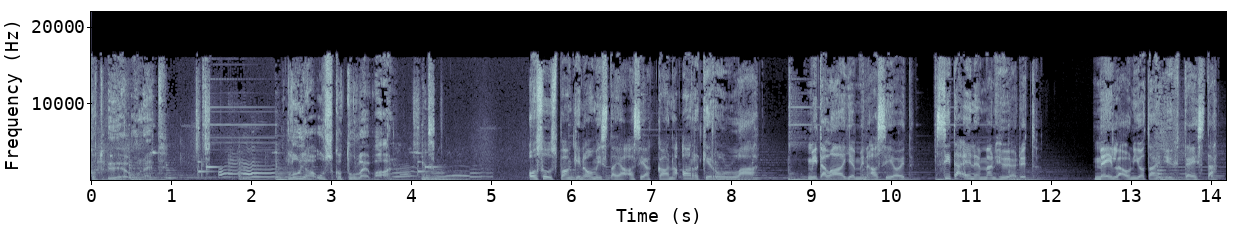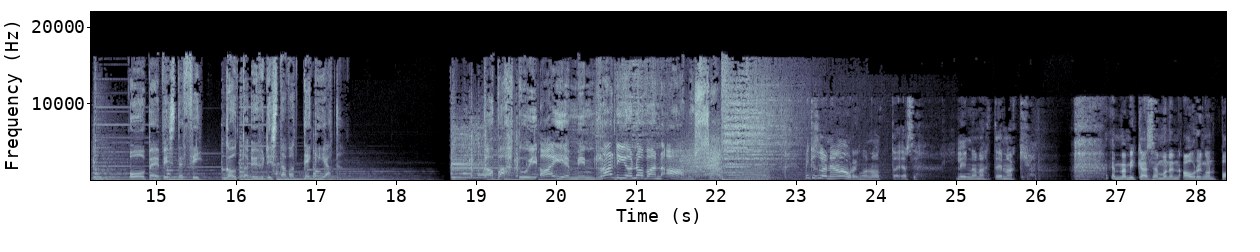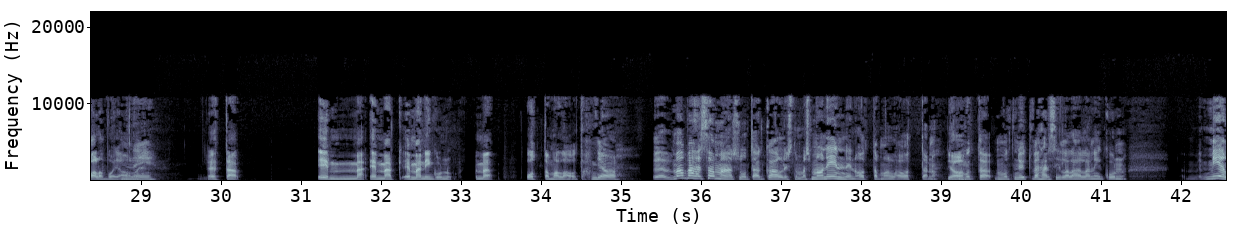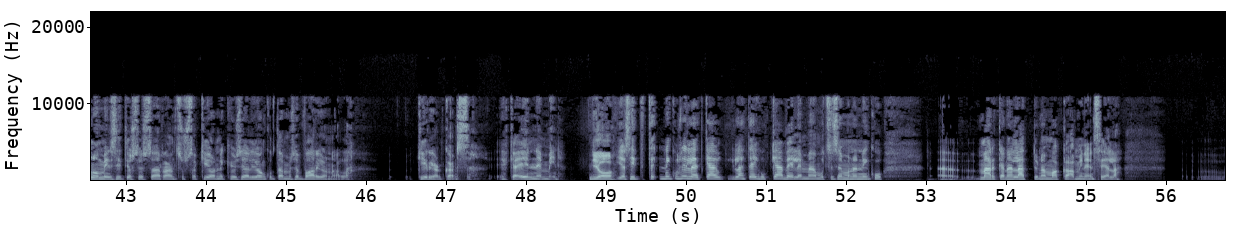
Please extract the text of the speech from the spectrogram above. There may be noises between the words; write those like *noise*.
heikot yöunet. Luja usko tulevaan. Osuuspankin omistaja-asiakkaana arki rullaa. Mitä laajemmin asioit, sitä enemmän hyödyt. Meillä on jotain yhteistä. op.fi kautta yhdistävät tekijät. Tapahtui aiemmin Radionovan aamussa. Mikä sellainen auringonottaja se Linnanahteen Aki on? En mä mikään semmoinen auringon palvoja ole. Niin. Että en mä, en mä, en mä niin kuin, en mä ottamalla ota. Joo. Mä oon vähän samaan suuntaan kallistumassa. Mä oon ennen ottamalla ottanut. Joo. Mutta, mutta nyt vähän sillä lailla niin kuin, mieluummin sit, jos jossain rantsussakin on, niin kyllä siellä jonkun tämmöisen varjon alla kirjan kanssa. Ehkä ennemmin. Joo. Ja sitten niin kuin silleen, että käy, lähtee niin kuin kävelemään, mutta se semmoinen niin kuin, äh, märkänä lättynä makaaminen siellä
